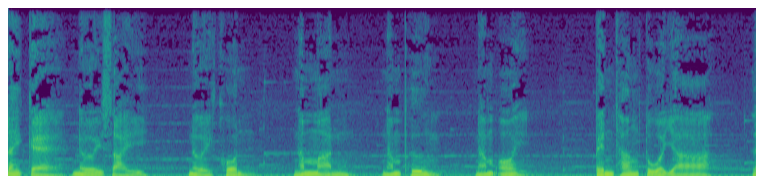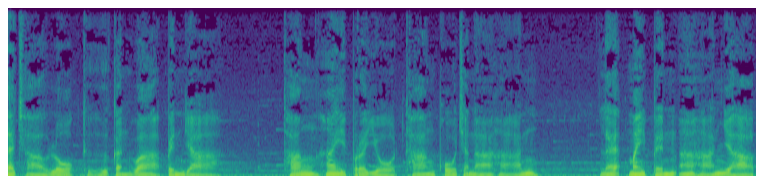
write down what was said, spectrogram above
ได้แก่เนยใส เนยข้น น้ำมัน น้ำพึ่งน้ำอ้อย เป็นทั้งตัวยา และชาวโลกถือกันว่าเป็นยา ทั้งให้ประโยชน์ทางโภชนาหาร และไม่เป็นอาหารหยาบ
